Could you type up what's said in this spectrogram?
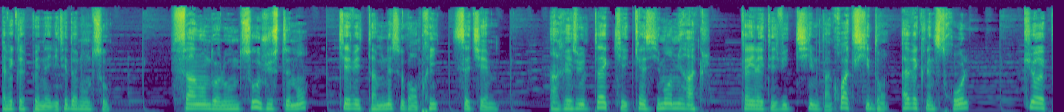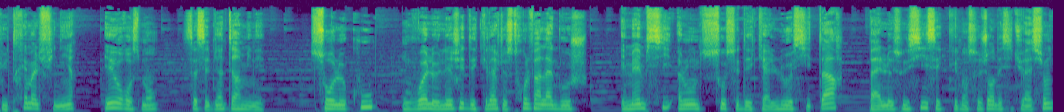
avec la pénalité d'Alonso. Fernando Alonso justement qui avait terminé ce Grand Prix 7e. Un résultat qui est quasiment un miracle, car il a été victime d'un gros accident avec Lance Stroll qui aurait pu très mal finir et heureusement ça s'est bien terminé. Sur le coup, on voit le léger décalage de Stroll vers la gauche, et même si Alonso se décale lui aussi tard, bah le souci c'est que dans ce genre de situation,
